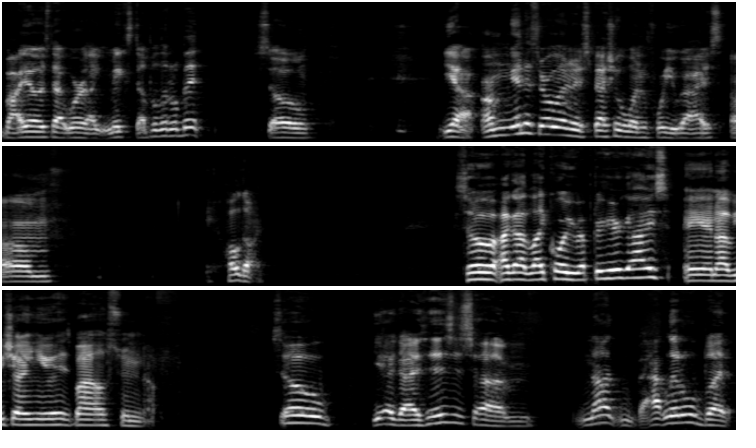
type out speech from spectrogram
bios that were like mixed up a little bit. So yeah, I'm gonna throw in a special one for you guys. Um, hold on. So I got LightCore Eruptor here, guys, and I'll be showing you his bio soon enough. So yeah, guys, his is um not that little, but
